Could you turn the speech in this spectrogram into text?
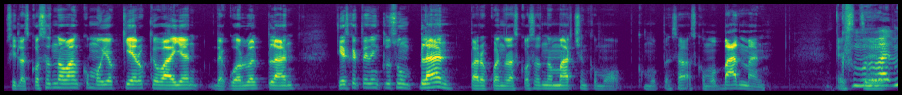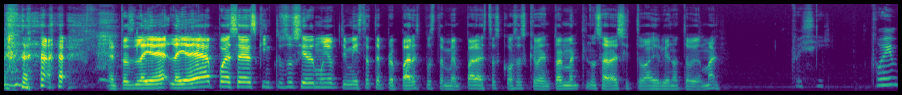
si las cosas no van como yo quiero que vayan, de acuerdo al plan, tienes que tener incluso un plan para cuando las cosas no marchen como, como pensabas, como Batman. Como Este, Batman. Entonces, la idea, la idea puede ser es que incluso si eres muy optimista, te prepares pues también para estas cosas que eventualmente no sabes si te va a ir bien o te va a ir mal. Pues sí. Voy,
